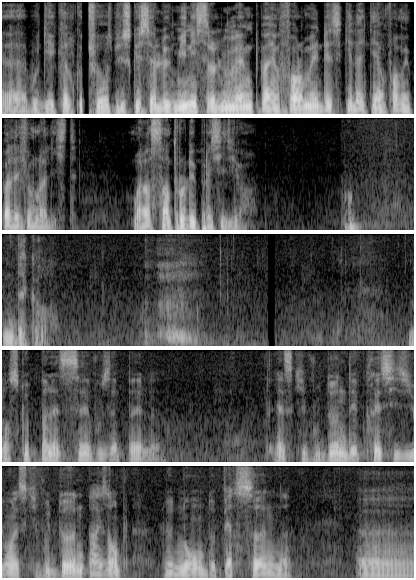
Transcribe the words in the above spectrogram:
euh, vous dire quelque chose puisque c'est le ministre lui-même qui m'a informé de ce qu'il a été informé par les journalistes. Voilà, sans trop de précision. D'accord. Lorsque Palacet vous appelle, est-ce qu'il vous donne des précisions? Est-ce qu'il vous donne, par exemple, le nom de personnes euh,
